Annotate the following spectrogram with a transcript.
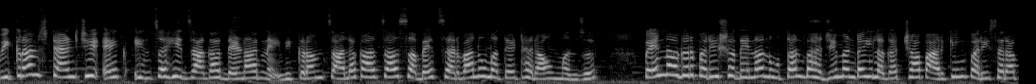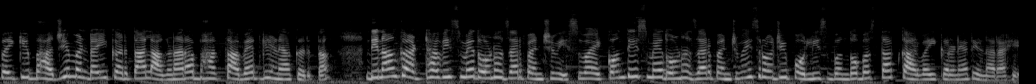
विक्रम स्टँडची एक इंचही जागा देणार नाही. विक्रम चालकाचा सभेत सर्वानुमते ठराव मंजूर. पेन नगर परिषदेनं नूतन भाजी मंडई लगतच्या पार्किंग परिसरापैकी भाजी मंडई करता लागणारा भाग ताब्यात घेण्याकरता दिनांक अठ्ठावीस मे दोन हजार पंचवीस व एकोणतीस मे दोन हजार पंचवीस रोजी पोलीस बंदोबस्तात कारवाई करण्यात येणार आहे.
